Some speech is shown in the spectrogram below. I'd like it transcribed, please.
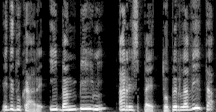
ed educare i bambini al rispetto per la vita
